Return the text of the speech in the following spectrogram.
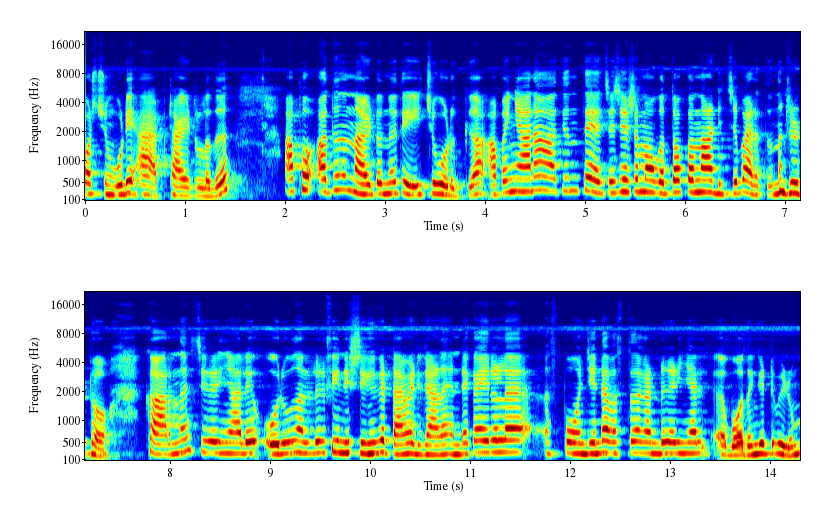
കുറച്ചും കൂടി ആപ്റ്റ് ആയിട്ടുള്ളത്. അപ്പോൾ അത് നന്നായിട്ടൊന്ന് തേച്ച് കൊടുക്കുക. അപ്പോൾ ഞാൻ ആദ്യം തേച്ച ശേഷം മുഖത്തൊക്കെ ഒന്ന് അടിച്ച് പരത്തുന്നുണ്ട് കേട്ടോ. കാരണം വെച്ച് കഴിഞ്ഞാൽ ഒരു നല്ലൊരു ഫിനിഷിങ് കിട്ടാൻ വേണ്ടിയിട്ടാണ് എന്റെ കയ്യിലുള്ള സ്പോഞ്ചിന്റെ അവസ്ഥ കണ്ടു കഴിഞ്ഞാൽ ബോധം കെട്ട് വീഴും.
